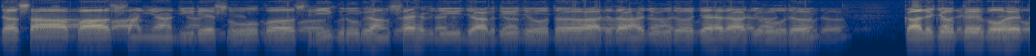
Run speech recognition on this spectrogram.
ਦਸਾਂ ਪਾਤਸ਼ਾਹੀਆਂ ਜੀ ਦੇ ਸੂਪ ਸ੍ਰੀ ਗੁਰੂ ਗ੍ਰੰਥ ਸਾਹਿਬ ਜੀ ਜਾਗਦੀ ਜੋਤ ਹਾਜ਼ਰਾ ਹਜੂਰ ਜਹਰਾ ਜਹੂਰ। ਕਲ ਜੋ ਕੇ ਬੋਹਿਤ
